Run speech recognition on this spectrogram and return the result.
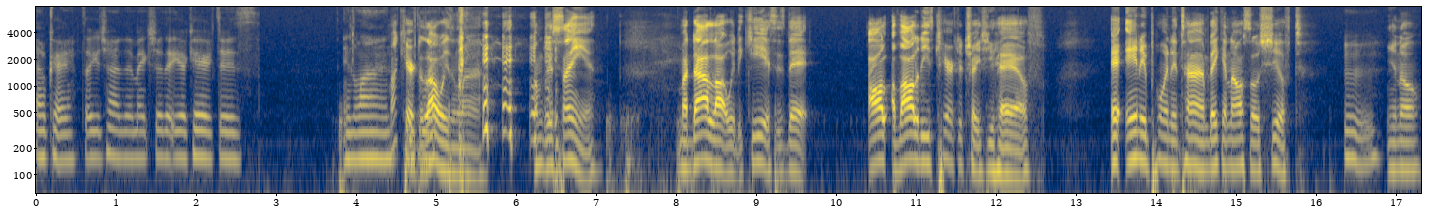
Okay, so you're trying to make sure that your character is in line. My character's always in line. I'm just saying. My dialogue with the kids is that all of all of these character traits you have, at any point in time, they can also shift. Mm, You know,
